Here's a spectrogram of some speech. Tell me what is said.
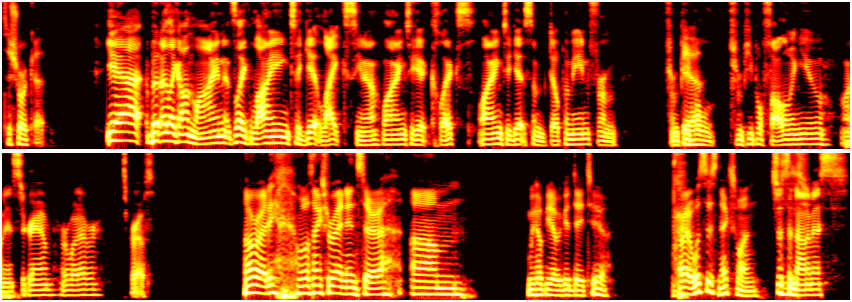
It's a shortcut. Yeah, but uh, like online, it's like lying to get likes, you know, lying to get clicks, lying to get some dopamine from from Yeah. people from people following you on Instagram or whatever. It's gross. Alrighty. Well, thanks for writing in, Sarah. Um, we hope you have a good day too. All right, what's this next one? It's just This is- anonymous.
